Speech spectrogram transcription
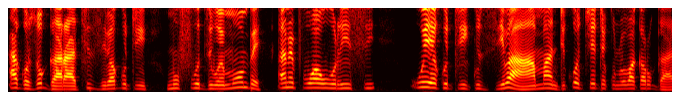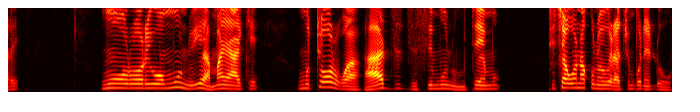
agozogara achiziva kuti mufudzi wemombe anopiwa urisi uye kuti kuziva hama ndiko chete kunovaka rugare. Muorori womunhu ihama yake mutorwa haadzidzisi munhu mutemo. Tichaona kunowira tsvimbo nedohwe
